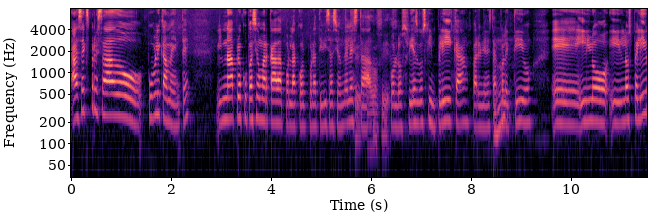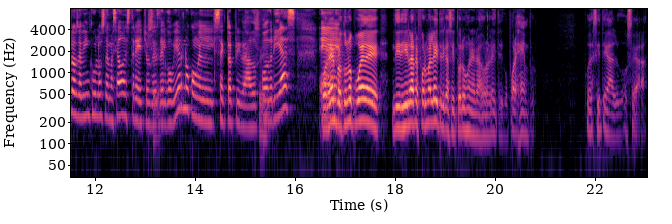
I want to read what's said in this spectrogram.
Has expresado públicamente una preocupación marcada por la corporativización del Estado, por los riesgos que implica para el bienestar colectivo. Eh, y, lo, y, los peligros de vínculos demasiado estrechos desde el gobierno con el sector privado. ¿Podrías por ejemplo, eh, tú no puedes dirigir la reforma eléctrica si tú eres un generador eléctrico, por ejemplo. Puedes decirte algo, o sea,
